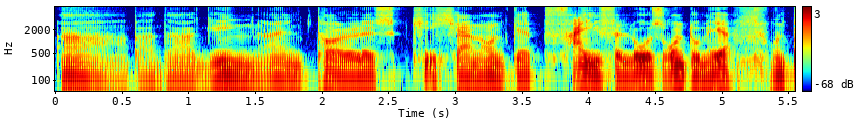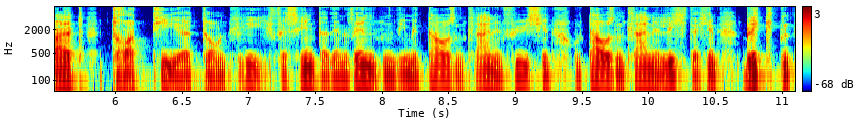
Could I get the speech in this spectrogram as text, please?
Aber da ging ein tolles Kichern und Gepfeife los rundumher, und bald trottierte und lief es hinter den Wänden, wie mit tausend kleinen Füßchen und tausend kleine Lichterchen blickten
